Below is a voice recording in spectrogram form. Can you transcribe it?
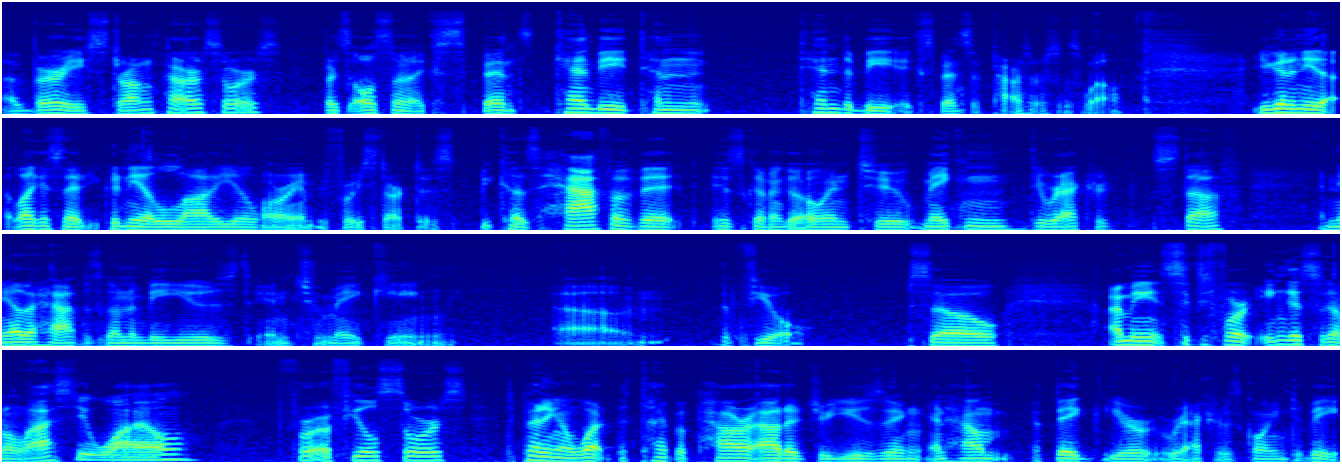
a, very strong power source, but it's also an expense can be tend tend to be expensive power source as well you're to need, like I said, you're to need a lot of yellorium before you start this because half of it is going to go into making the reactor stuff, and the other half is going to be used into making um, the fuel. So, I mean, 64 ingots is going to last you a while for a fuel source, depending on what the type of power outage you're using and how big your reactor is going to be.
